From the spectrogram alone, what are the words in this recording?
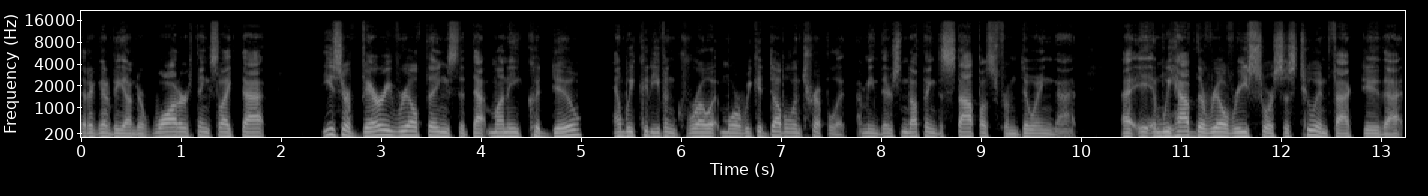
that are going to be underwater things like that. These are very real things that that money could do and we could even grow it more. We could double and triple it. I mean there's nothing to stop us from doing that uh, and we have the real resources to in fact do that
